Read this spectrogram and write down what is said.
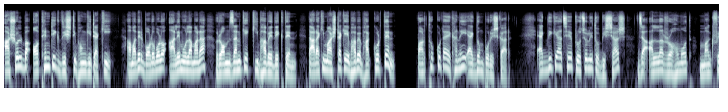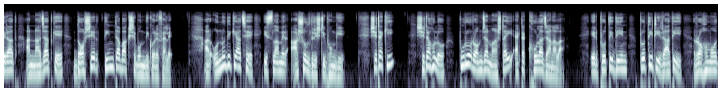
আসল বা অথেন্টিক দৃষ্টিভঙ্গিটা কি? আমাদের বড় বড় আলেম ওলামারা রমজানকে কীভাবে দেখতেন? তারা কি মাসটাকে এভাবে ভাগ করতেন? পার্থক্যটা এখানেই একদম পরিষ্কার। একদিকে আছে প্রচলিত বিশ্বাস, যা আল্লাহর রহমত, মাগফেরাত আর নাজাদকে দশের তিনটা বাক্সে বন্দি করে ফেলে। আর অন্যদিকে আছে ইসলামের আসল দৃষ্টিভঙ্গি। সেটা কি? সেটা হলো পুরো রমজান মাসটাই একটা খোলা জানালা। এর প্রতিদিন, প্রতিটি রাতই রহমত,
